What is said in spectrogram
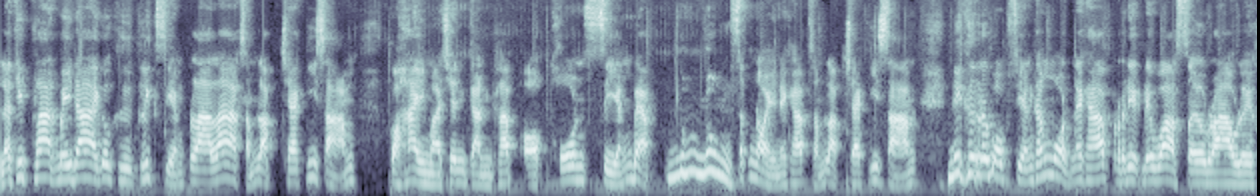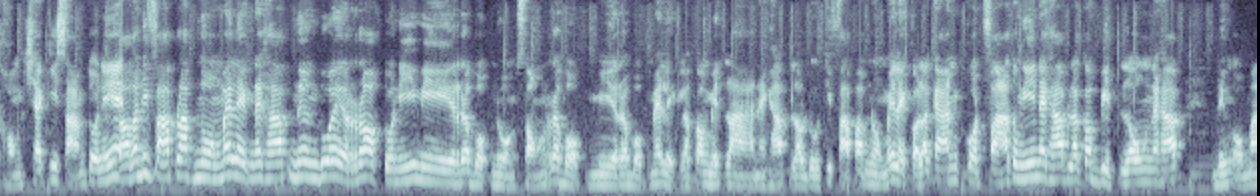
และที่พลาดไม่ได้ก็คือคลิกเสียงปลาลากสำหรับแช็กที่3ก็ให้มาเช่นกันครับ ออกโทนเสียงแบบนุ่มๆ สักหน่อยนะครับสำหรับแช็กที่3นี่คือระบบเสียงทั้งหมดนะครับ เรียกได้ว่าเซอร์ราวเลยของแช็กที่3ตัวนี้ ต่อกันที่ฝาปรับหน่วงแม่เหล็กนะครับ เนื่องด้วยรอกตัวนี้มีระบบหน่วง 2 ระบบ มีระบบแม่เหล็กแล้วก็เม็ดลานะครับ เราดูที่ฝาปรับหน่วงแม่เหล็กก่อนละกันกดฝาตรงนี้นะครับ แล้วก็บิดลงนะครับ ดึงออกมา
